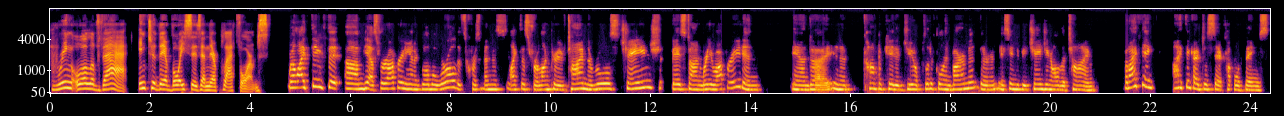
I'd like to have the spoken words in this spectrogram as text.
bring all of that into their voices and their platforms? Well, I think that um, yes, we're operating in a global world. It's of course been this, like this for a long period of time. The rules change based on where you operate, and and uh, in a complicated geopolitical environment, they seem to be changing all the time. But I think I think I'd just say a couple of things.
